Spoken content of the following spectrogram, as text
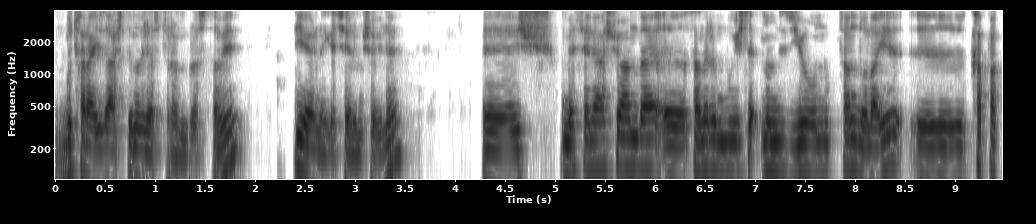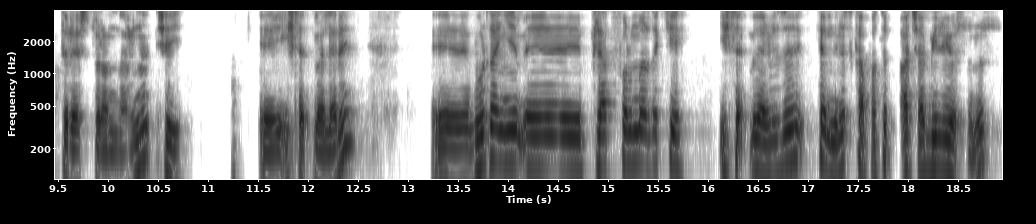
Bu tarayıcı açtığımız restoran burası tabii. Diğerine geçelim şöyle. Mesela şu anda, sanırım bu işletmemiz yoğunluktan dolayı, ııı, kapattı restoranlarını, şey, işletmeleri. Buradan platformlardaki işletmelerinizi kendiniz kapatıp açabiliyorsunuz.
